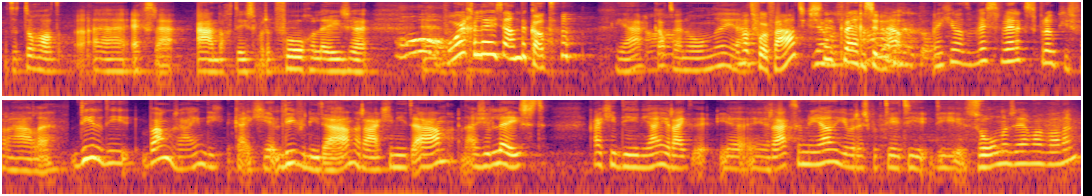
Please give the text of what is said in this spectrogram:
Dat er toch wat eh, extra aandacht is. Er wordt ook voorgelezen. Oh, voorgelezen aan de kat. Ja, katten en honden. Ja. En wat voor verhaaltjes eh, krijgen ze dan? Nou, weet je wat het beste werkt? Sprookjesverhalen. Dieren die bang zijn, die kijk je liever niet aan, raak je niet aan. En als je leest, kijk je dier niet aan, je raakt, je, je raakt hem niet aan, je respecteert die, die zone zeg maar, van hem.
